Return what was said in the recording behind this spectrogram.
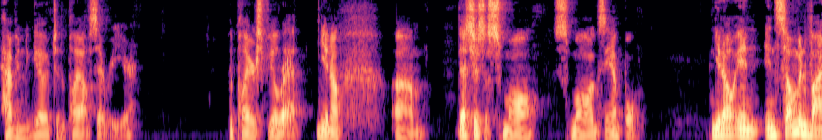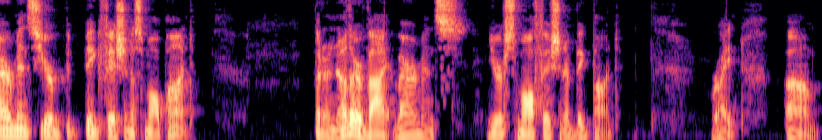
having to go to the playoffs every year. The players feel right. that, you know, um, that's just a small, small example. You know, in, in some environments, you're a big fish in a small pond, but in other environments, you're a small fish in a big pond, right? Um,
